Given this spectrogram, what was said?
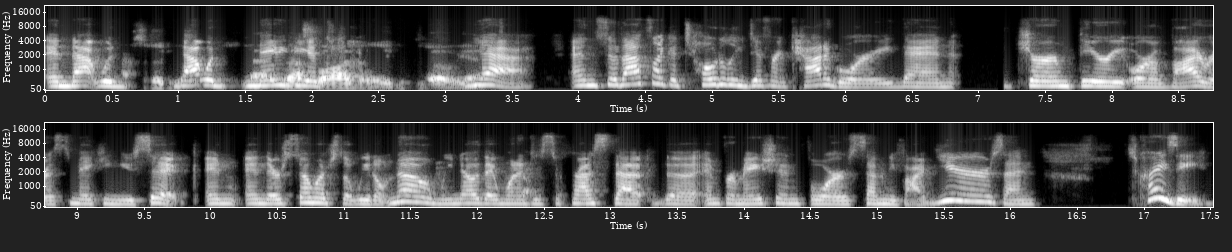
and that would Absolutely. that would maybe that, be a, what I believe. So, yeah. yeah and so that's like a totally different category than germ theory or a virus making you sick and and there's so much that we don't know and we know they wanted to suppress that the information for 75 years and it's crazy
